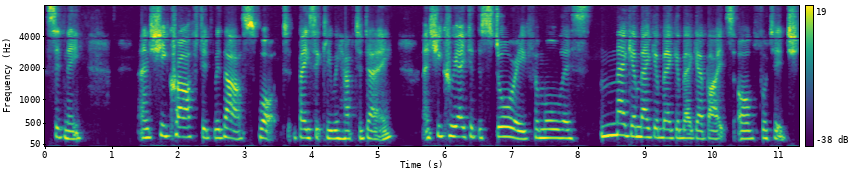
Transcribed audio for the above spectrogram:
Sydney. And she crafted with us what basically we have today and she created the story from all this mega, mega, mega, megabytes of footage.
